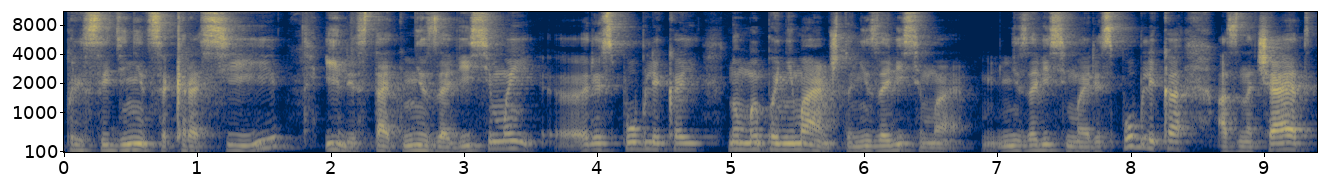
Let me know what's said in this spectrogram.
присоединиться к России или стать независимой э, республикой. Но мы понимаем, что независимая, независимая республика означает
